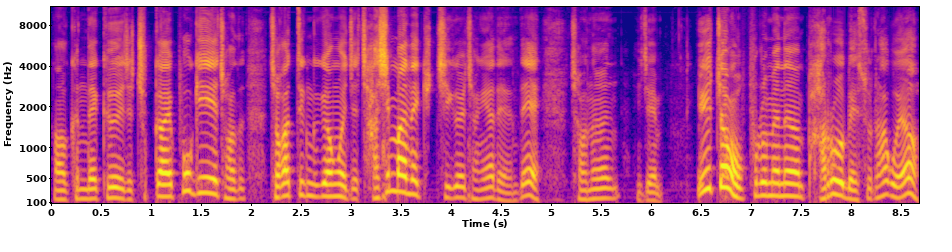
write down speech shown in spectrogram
어, 근데 그 이제 주가의 폭이 저, 저 같은 경우 이제 자신만의 규칙을 정해야 되는데 저는 이제 1.5%면은 바로 매수를 하고요.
